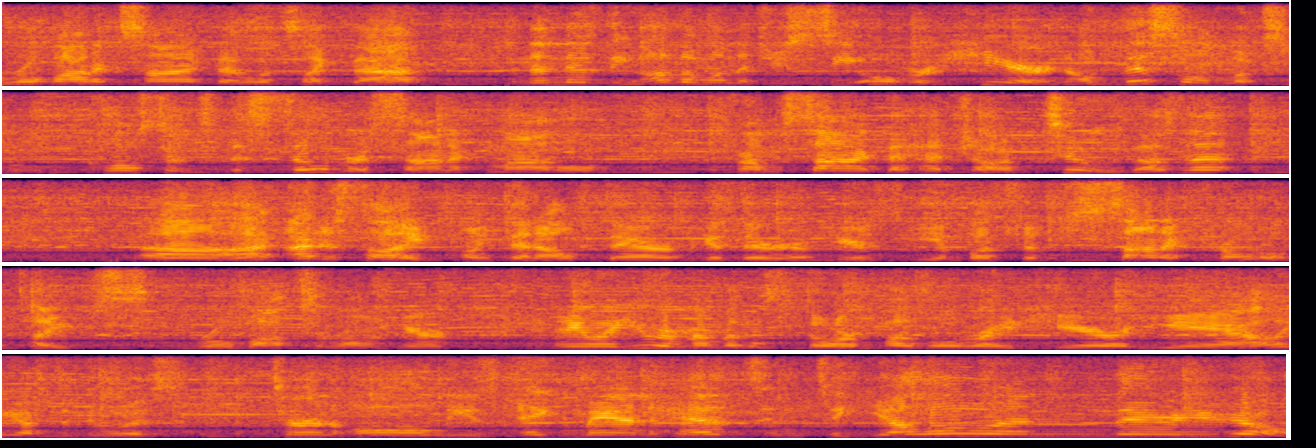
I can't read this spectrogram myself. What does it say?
a robotic Sonic that looks like that, and then there's the other one that you see over here. Now, this one looks closer to the Silver Sonic model, from Sonic the Hedgehog 2, doesn't it? Uh, I, I, just thought I'd point that out there because there appears to be a bunch of Sonic prototypes robots around here. Anyway, you remember this door puzzle right here. Yeah, all you have to do is turn all these Eggman heads into yellow, and there you go.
